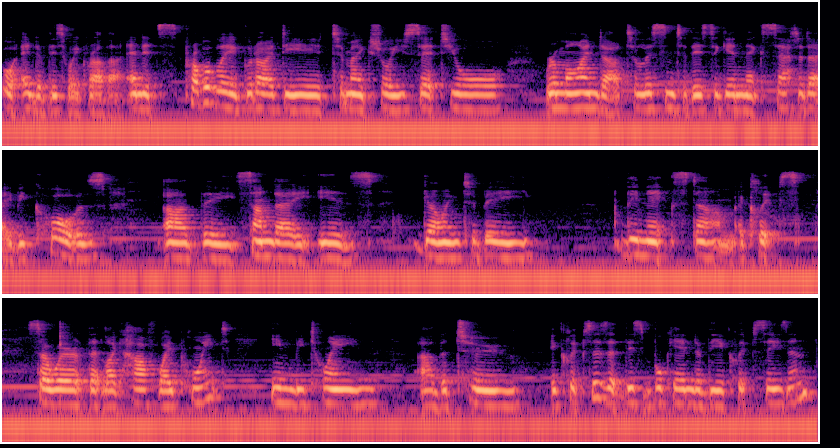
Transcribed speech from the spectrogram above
or end of this week rather. And it's probably a good idea to make sure you set your reminder to listen to this again next Saturday because uh, the Sunday is going to be the next um, eclipse. So we're at that like halfway point in between uh, the two eclipses at this bookend of the eclipse season,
